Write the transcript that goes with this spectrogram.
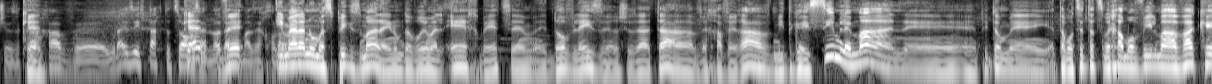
שזה כן. ככה, ואולי זה יפתח את הצוהר הזה, אני לא יודע מה זה יכול ואם היה לנו מספיק זמן, היינו מדברים על איך בעצם אה, דוב לייזר, שזה אתה וחבריו, מתגייסים למען, אה, פתאום אה, אתה מוצא את עצמך מוביל מאבק אה,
